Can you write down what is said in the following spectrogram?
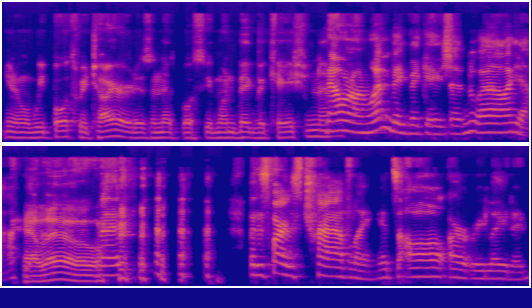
you know? We both retired. Isn't that supposed to be one big vacation now? now we're on one big vacation. Well, yeah. Hello. But, but as far as traveling, it's all art related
